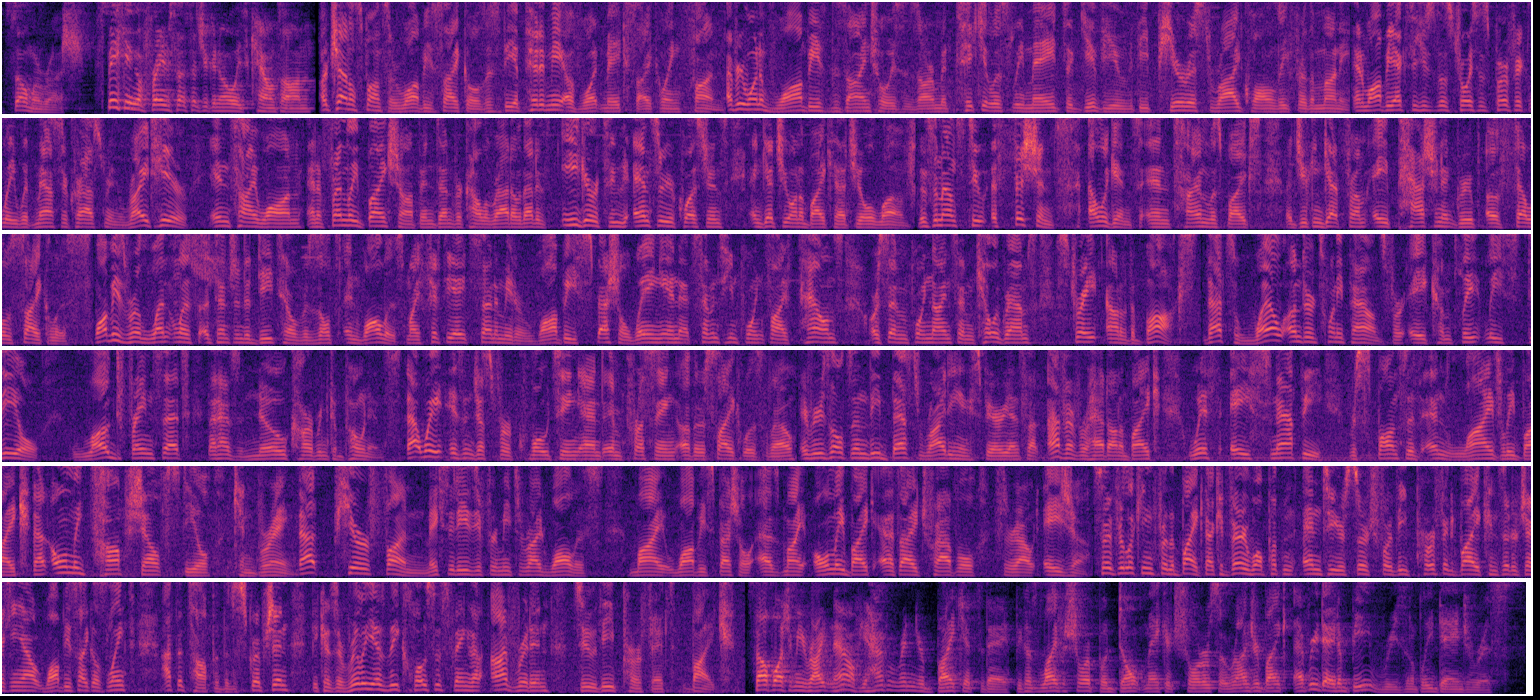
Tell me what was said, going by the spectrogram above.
Soma Rush. Speaking of frame sets that you can always count on, our channel sponsor, Wabi Cycles, is the epitome of what makes cycling fun. Every one of Wabi's design choices are meticulously made to give you the purest ride quality for the money. And Wabi executes those choices perfectly with master craftsmen right here in Taiwan and a friendly bike shop in Denver, Colorado that is eager to answer your questions and get you on a bike that you'll love. This amounts to efficient, elegant, and timeless bikes that you can get from a passionate group of fellow cyclists. Wabi's relentless attention to detail results in Wallace, my 58 centimeter Wabi Special weighing in at 17.5 pounds or 7.97 kilograms straight out of the box. That's well under 20 pounds for a completely steel lugged frame set that has no carbon components. That weight isn't just for quoting and impressing other cyclists though. It results in the best riding experience that I've ever had on a bike with a snappy, responsive, and lively bike that only top shelf steel can bring. That pure fun makes it easy for me to ride Wallace my Wabi Special as my only bike as I travel throughout Asia. So if you're looking for the bike that could very well put an end to your search for the perfect bike, consider checking out Wabi Cycles linked at the top of the description because it really is the closest thing that I've ridden to the perfect bike. Stop watching me right now if you haven't ridden your bike yet today because life is short but don't make it shorter so ride your bike every day to be reasonably dangerous.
